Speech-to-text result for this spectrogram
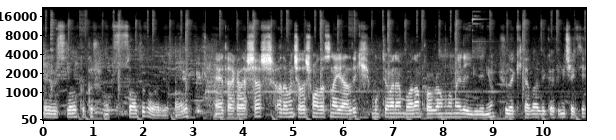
Şöyle bir slow cooker 36 dolar diyor pahalı. Evet arkadaşlar adamın çalışma odasına geldik. Muhtemelen bu adam programlamayla ilgileniyor. Şurada kitaplar dikkatimi çekti.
